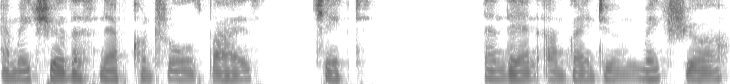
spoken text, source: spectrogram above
and make sure the snap controls bar is checked. And then I'm going to make sure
